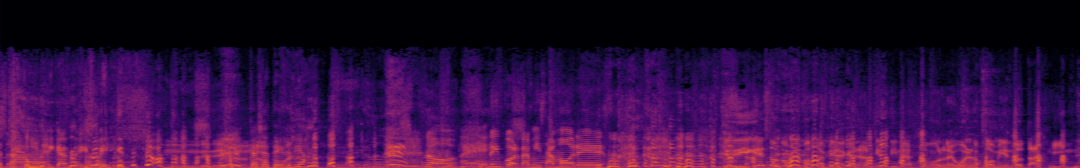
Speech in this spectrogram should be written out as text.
Es como un picante diferente. Mm, no, Cállate, no. Gabriel. No, no importa, mis amores. Yo dije eso comemos también acá en Argentina. Somos re buenos comiendo tajín.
